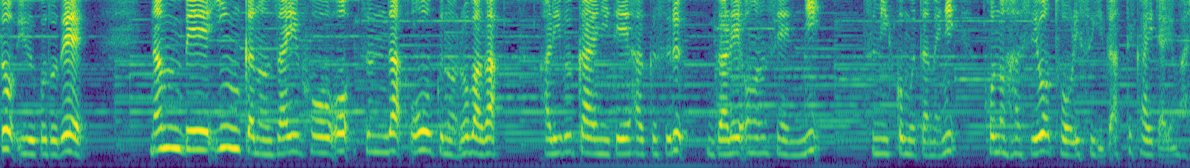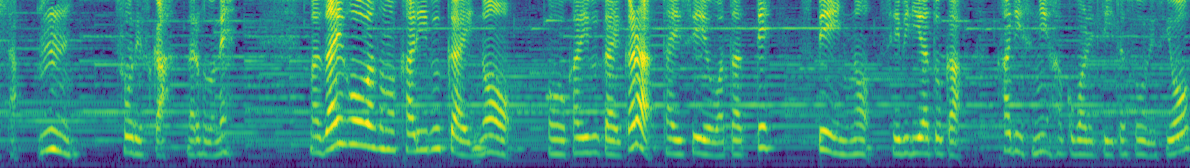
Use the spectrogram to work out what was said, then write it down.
ということで、南米インカの財宝を積んだ多くのロバがカリブ海に停泊するガレ温泉に積み込むためにこの橋を通り過ぎたって書いてありました。うん。そうですか。なるほどね。まあ財宝はそのカリブ海のカリブ海から大西洋を渡ってスペインのセビリアとかカディスに運ばれていたそうですよ。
